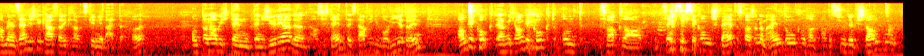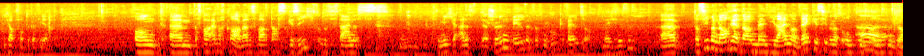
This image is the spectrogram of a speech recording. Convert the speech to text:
Haben wir ein Sandwich gekauft, weil ich gesagt jetzt gehen wir weiter. Oder? Und dann habe ich den, den Julien, der Assistent, der ist auch irgendwo hier drin, angeguckt, er hat mich angeguckt und es war klar. 60 Sekunden später, es war schon am Eindunkeln, hat, hat das Studio gestanden, ich habe fotografiert. Und ähm, das war einfach klar, weil das war das Gesicht und das ist eines, für mich eines der schönen Bilder, das mir gut gefällt. So. Welches ist das? Äh, das sieht man nachher dann, wenn die Leinwand weg ist, sieht man das unten, Ah, unten ja,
